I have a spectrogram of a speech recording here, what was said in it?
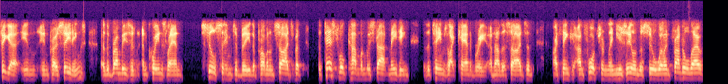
figure in in proceedings. Uh, the Brumbies and, and Queensland still seem to be the prominent sides, but the test will come when we start meeting the teams like Canterbury and other sides. And I think, unfortunately, New Zealand are still well in front, although,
